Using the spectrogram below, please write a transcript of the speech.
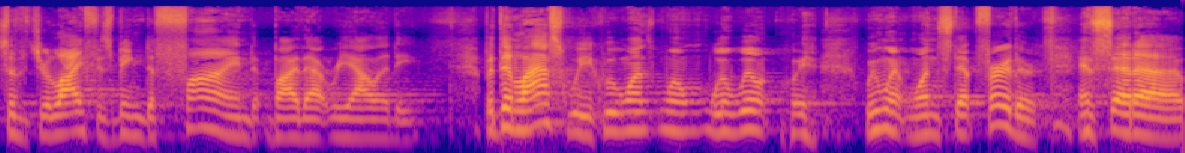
so that your life is being defined by that reality. But then last week, we went, we, we went one step further and said, uh,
